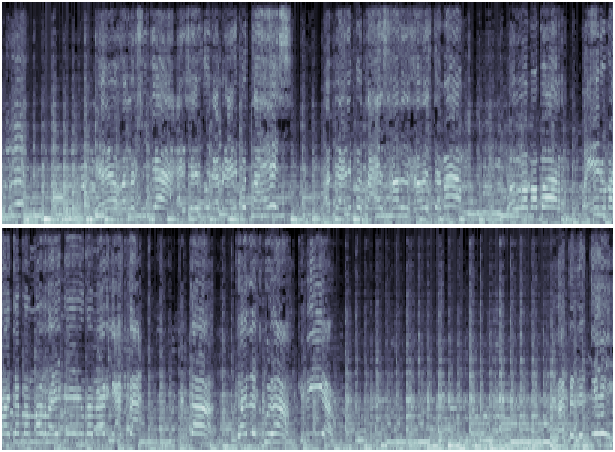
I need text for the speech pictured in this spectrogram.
أيوه خليك شجاع علشان يقول ابن علي مطحس ابن علي مطحس خرج خرج تمام والله ما بار وعينه ما هدبا مرة يمين وما ارجع انت انت كذا تقولها كذية حتى تنتهي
